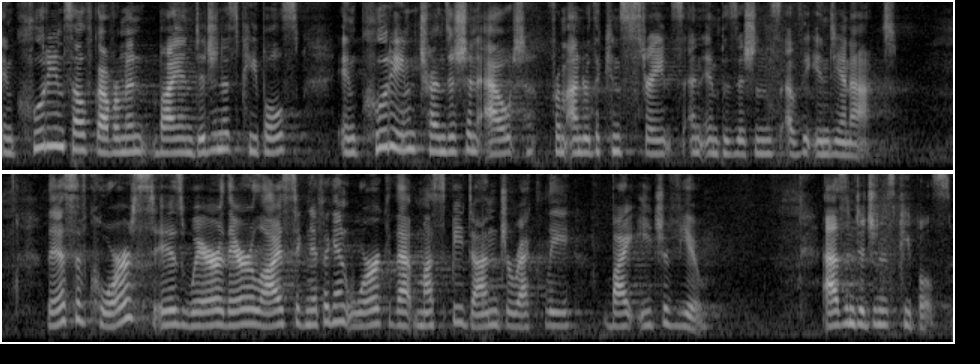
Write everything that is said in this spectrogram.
including self-government by Indigenous peoples, including transition out from under the constraints and impositions of the Indian Act. This, of course, is where there lies significant work that must be done directly by each of you as Indigenous peoples.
